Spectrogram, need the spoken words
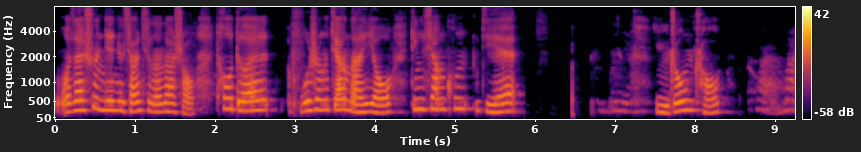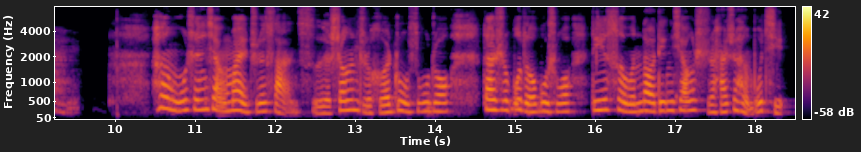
我在瞬间就想起了那首“偷得浮生江南游，丁香空结雨中愁”。恨无声向麦纸散，此生只合住苏州。但是不得不说，第一次闻到丁香时还是很不习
